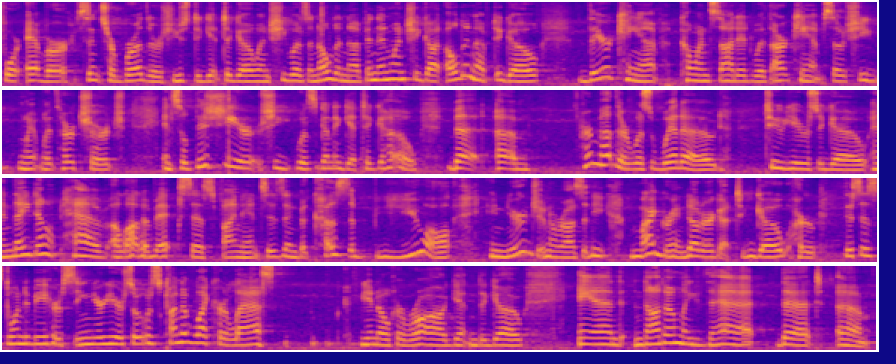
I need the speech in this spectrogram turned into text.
forever since her brothers used to get to go and she wasn't old enough. And then when she got old enough to go, their camp coincided with our camp, so she went with her church. And so this year she was going to get to go. But um, her mother was widowed two years ago, and they don't have a lot of excess finances. And because of you all and your generosity, my granddaughter got to go. Her this is going to be her senior year, so it was kind of like her last you know, hurrah, getting to go. And not only that, that um,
